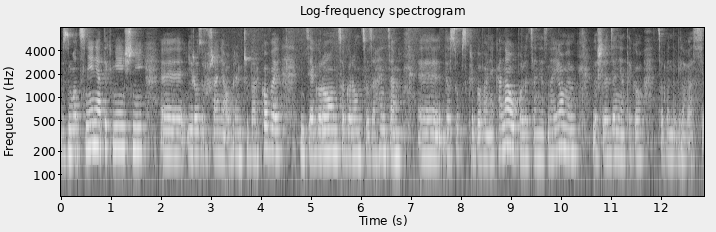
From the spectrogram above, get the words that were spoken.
wzmocnienia tych mięśni y, i rozruszania obręczy barkowej. Więc ja gorąco, gorąco zachęcam do subskrybowania kanału, polecania znajomym, do śledzenia tego, co będę dla Was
